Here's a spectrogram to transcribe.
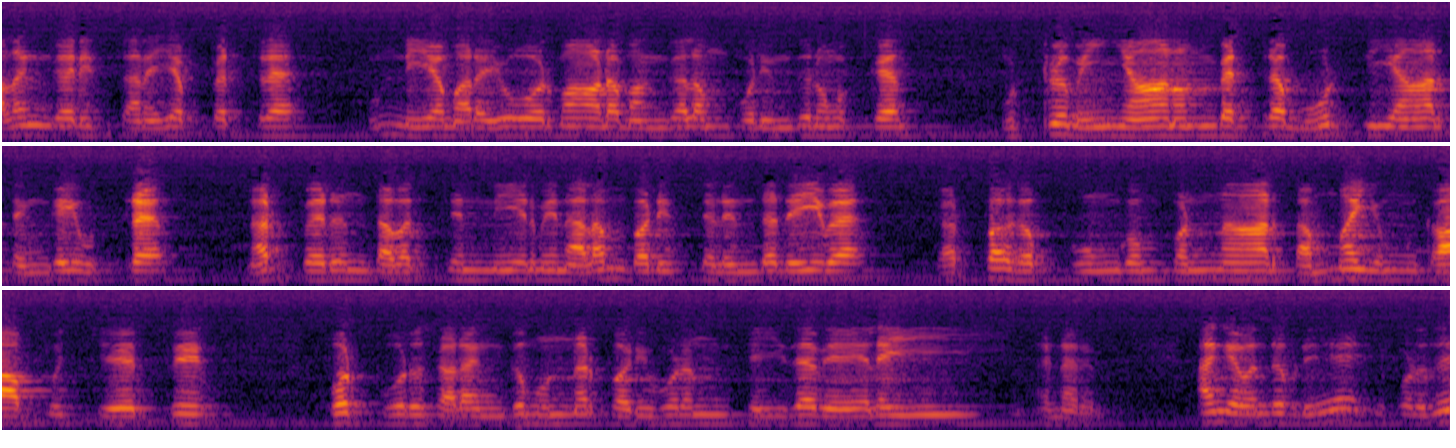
அலங்கரித்தனைய பெற்ற புண்ணிய மறையோர் மாட மங்கலம் பொலிந்து நோக்க முற்று மெய்ஞானம் பெற்ற மூர்த்தியார் செங்கை உற்ற நற்பெருந்தவத்தின் நீர்மின் நலம்படி தெளிந்த தெய்வ கற்பக பூங்கும் பண்ணார் தம்மையும் காப்பு சேர்த்து பொற்பொரு சடங்கு முன்னர் பறிவுடன் செய்த வேலை என்ன அங்க வந்து அப்படியே இப்பொழுது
